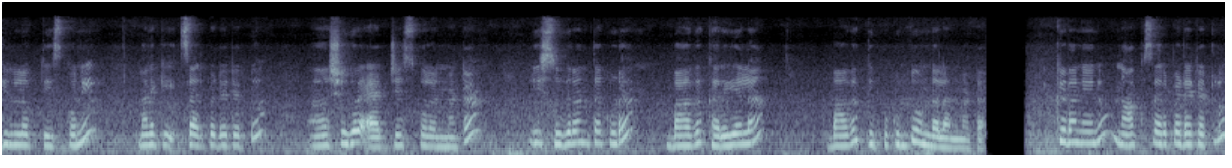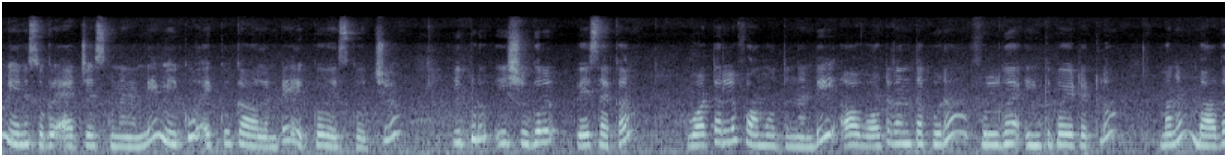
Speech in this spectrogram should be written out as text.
గిన్నెలోకి తీసుకొని మనకి సరిపడేటట్టు షుగర్ యాడ్ చేసుకోవాలన్నమాట. ఈ షుగర్ అంతా కూడా బాగా కరిగేలా బాగా తిప్పుకుంటూ ఉండాలన్నమాట. ఇక్కడ నేను నాకు సరిపడేటట్లు నేను షుగర్ యాడ్ చేసుకున్నానండి. మీకు ఎక్కువ కావాలంటే ఎక్కువ వేసుకోవచ్చు. ఇప్పుడు ఈ షుగర్ వేసాక వాటర్లో ఫామ్ అవుతుందండి. ఆ వాటర్ అంతా కూడా ఫుల్గా ఇంకిపోయేటట్లు మనం బాగా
